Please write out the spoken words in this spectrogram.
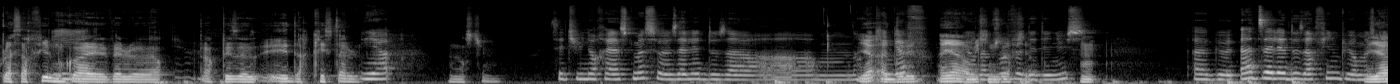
place ar film, Et- quoi, et vel, euh, ar, pez, euh, et d'ar cristal, Ja, une orgasmus euh, zalet deus a Ja, making of. ah, ja, making de denus. Mm. Hag euh, ad zalet deus ar film pur meus Ja,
